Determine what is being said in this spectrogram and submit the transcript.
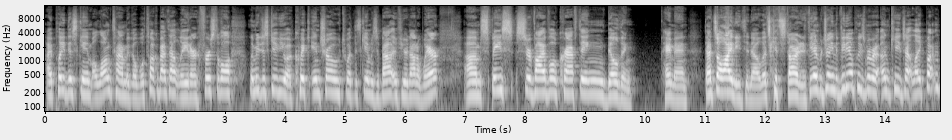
I played this game a long time ago. We'll talk about that later. First of all, let me just give you a quick intro to what this game is about if you're not aware. Um, space, survival, crafting, building. Hey man, that's all I need to know. Let's get started. If you end up enjoying the video, please remember to uncage that like button.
